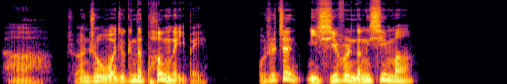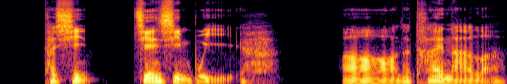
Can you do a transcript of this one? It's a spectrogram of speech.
啊！说完之后，我就跟他碰了一杯。我说：“这你媳妇儿能信吗？”他信，坚信不疑。啊，那太难了。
